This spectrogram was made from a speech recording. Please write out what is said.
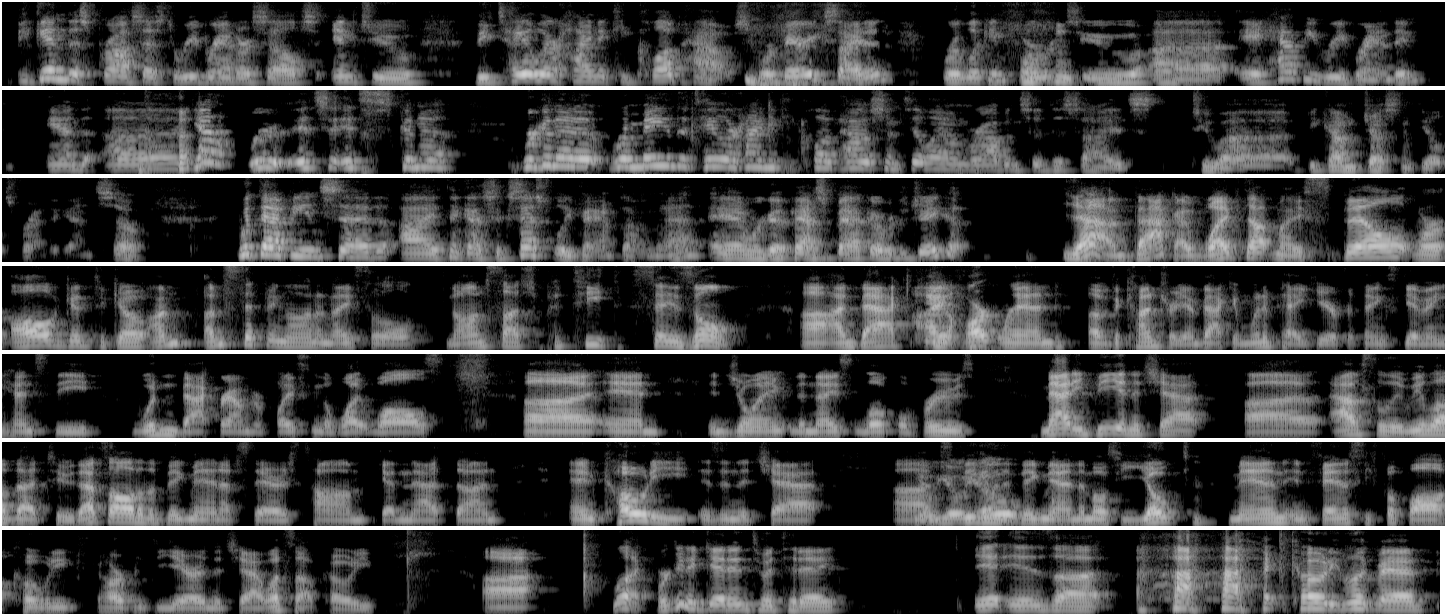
begin this process to rebrand ourselves into the Taylor Heinicke Clubhouse. We're very excited. We're looking forward to uh, a happy rebranding, and uh, yeah, we're it's it's gonna we're gonna remain the Taylor Heinicke Clubhouse until Allen Robinson decides to uh, become Justin Fields' friend again. So. With that being said, I think I successfully vamped on that, and we're going to pass it back over to Jakob. Yeah, I'm back. I wiped out my spill. We're all good to go. I'm I'm sipping on a nice little Nonsuch petite saison. Uh, I'm back in I- the heartland of the country. I'm back in Winnipeg here for Thanksgiving, hence the wooden background replacing the white walls, uh, and enjoying the nice local brews. Maddie B in the chat. Uh, absolutely, we love that too. That's all to the big man upstairs, Tom, getting that done. And Cody is in the chat. Um, Yo, yo, speaking of the big man, the most yoked man in fantasy football, Cody Carpentier in the chat. What's up, Cody? Uh, look, we're gonna get into it today. It is uh Cody, look, man.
